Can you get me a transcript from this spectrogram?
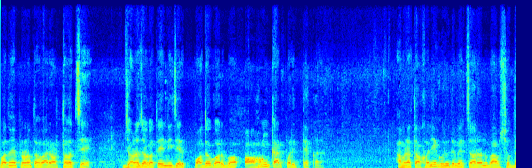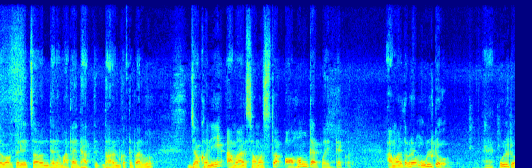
পদ্মে প্রণত হওয়ার অর্থ হচ্ছে জড়জগতে নিজের পদগর্ব অহংকার পরিত্যাগ করা। আমরা তখনই গুরুদেবের চরণ বা শুদ্ধ ভক্তদের চরণ ধরে মাথায় ধারণ করতে পারব। যখনই আমার সমস্ত অহংকার পরিত্যাগ করে, আমার তো বরং উল্টো হ্যাঁ উল্টো।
